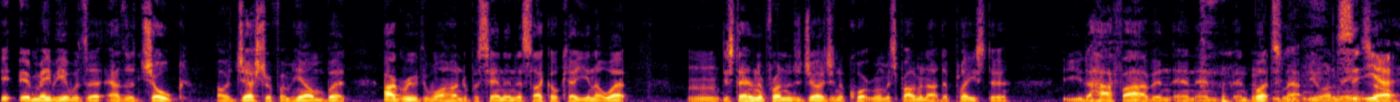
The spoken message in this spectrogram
it, it maybe it was a, as a joke or a gesture from him, but I agree with you 100. percent And it's like, okay, you know what? Mm, you're standing in front of the judge in the courtroom. It's probably not the place to you to high five and and, and, and butt slap. You know what I mean? See, yeah,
